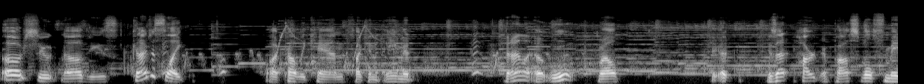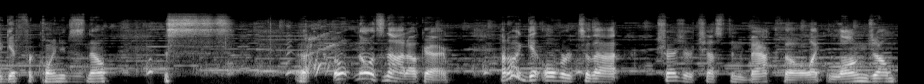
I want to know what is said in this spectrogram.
oh shoot, no, jeez. Can I just like, well I probably can if I can aim it. Can I like, oh, ooh, well, is that hard impossible for me to get for coinages now? Uh, oh, no it's not, okay. How do I get over to that treasure chest and back, though? Like, long jump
